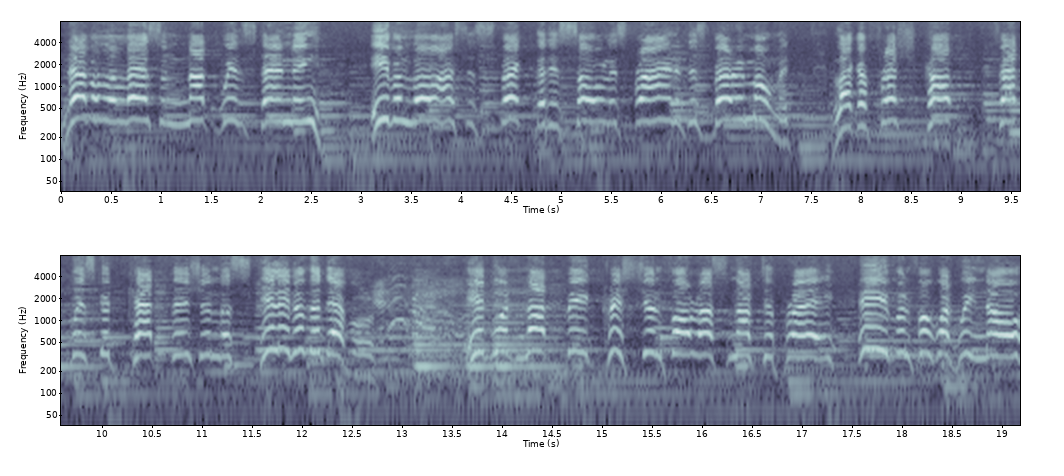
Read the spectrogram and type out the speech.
Nevertheless, and notwithstanding, even though I suspect that his soul is frying at this very moment like a fresh caught, fat whiskered catfish in the skillet of the devil. It would not be Christian for us not to pray, even for what we know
